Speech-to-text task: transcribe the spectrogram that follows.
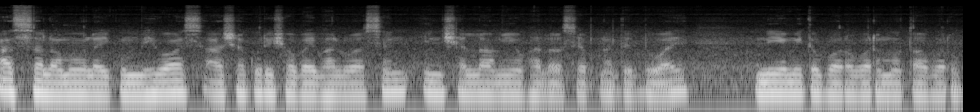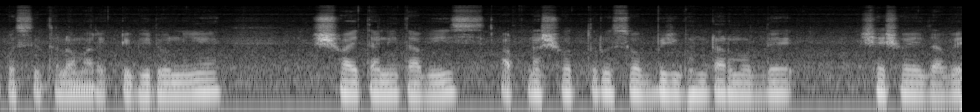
আসসালামু আলাইকুম ভিওয়াস আশা করি সবাই ভালো আছেন। ইনশাল্লাহ আমিও ভালো আছি আপনাদের দোয়ায়। নিয়মিত বরাবর মতো আবার উপস্থিত হলো আমার একটি ভিডিও নিয়ে। শয়তানি তাবিজ আপনার শত্রু চব্বিশ ঘণ্টার মধ্যে শেষ হয়ে যাবে।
